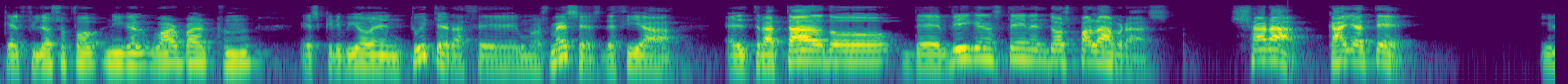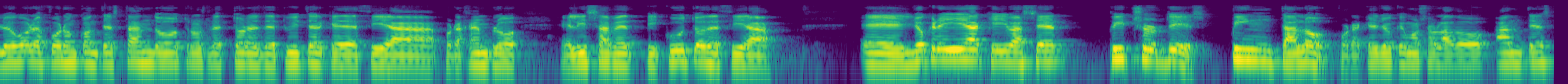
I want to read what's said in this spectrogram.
que el filósofo Nigel Warburton escribió en Twitter hace unos meses. Decía, el tratado de Wittgenstein en dos palabras. Shut up, cállate. Y luego le fueron contestando otros lectores de Twitter que decía, por ejemplo, Elizabeth Picuto decía, eh, yo creía que iba a ser picture this, píntalo, por aquello que hemos hablado antes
